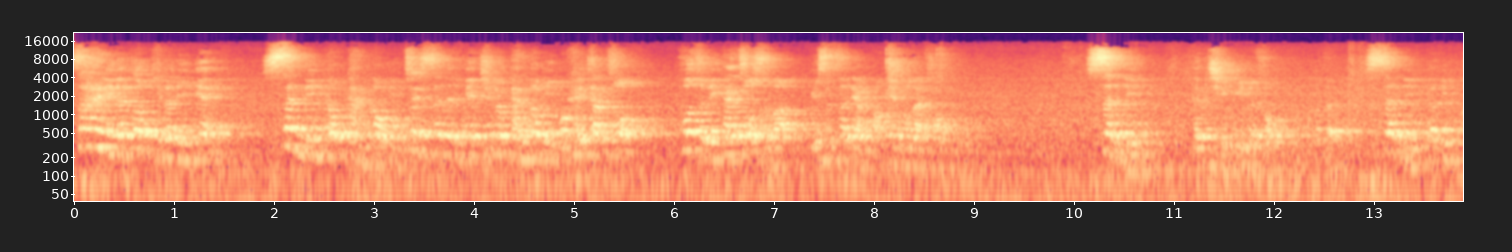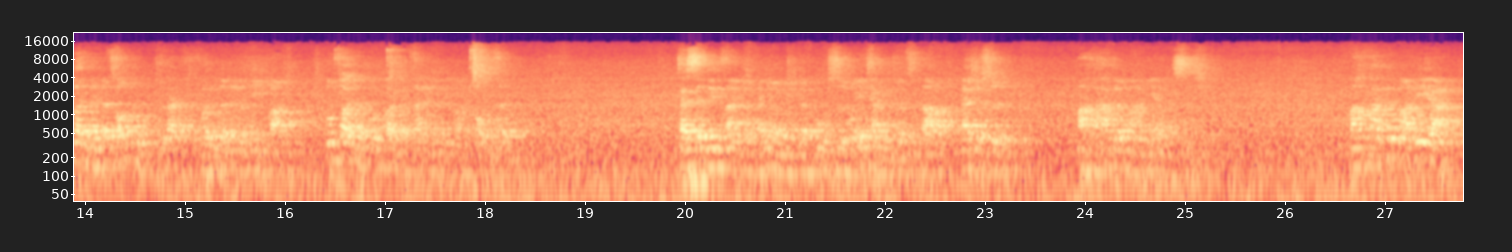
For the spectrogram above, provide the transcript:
在你的肉体的里面，圣灵又感动你，最深的里面却又感动你，不可以这样做，或者你该做什么？于是这两方面都在冲突，圣灵跟情欲的冲突，或者圣灵跟你本能的冲突，就在魂的那个地方，不断的、不断的在那个地方斗争。在圣经上有很有名的故事，我一讲你就知道了，那就是马大跟玛利亚的事情。马大跟玛利亚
